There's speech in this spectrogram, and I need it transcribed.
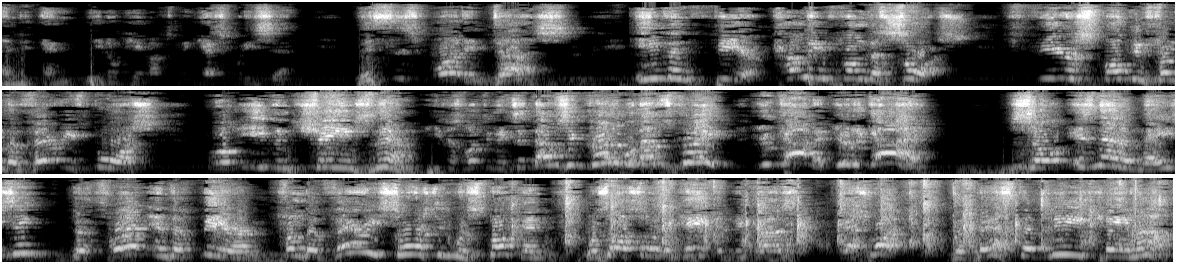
And, and Dino came up to me. Guess what he said? This is what it does. Even fear coming from the source, fear spoken from the very force will even change them. He just looked at me and said, that was incredible. That was great. You got it. You're the guy. So isn't that amazing? The threat and the fear from the very source that was spoken was also negated because guess what? The best of me came out.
